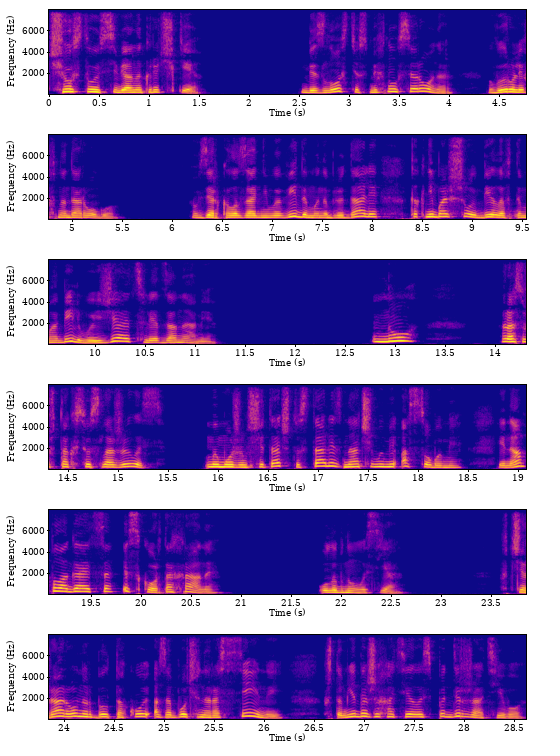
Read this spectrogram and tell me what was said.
«Чувствую себя на крючке», – без злости усмехнулся Ронар, вырулив на дорогу. В зеркало заднего вида мы наблюдали, как небольшой белый автомобиль выезжает вслед за нами. «Ну, раз уж так все сложилось, мы можем считать, что стали значимыми особами, и нам полагается эскорт охраны», – улыбнулась я. Вчера Ронар был такой озабоченно рассеянный, что мне даже хотелось поддержать его.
